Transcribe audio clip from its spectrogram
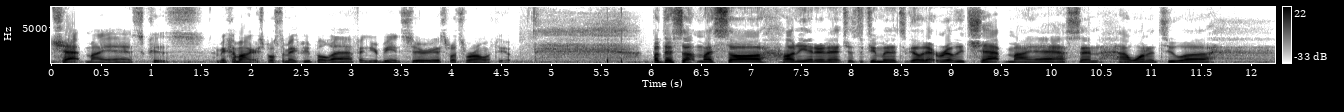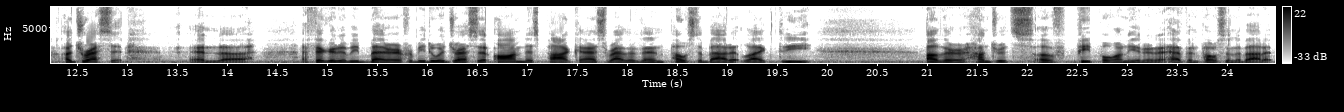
chat my ass because, I mean, come on, you're supposed to make people laugh and you're being serious. What's wrong with you? But there's something I saw on the internet just a few minutes ago that really chapped my ass, and I wanted to uh, address it. And, uh, I figured it'd be better for me to address it on this podcast rather than post about it like the other hundreds of people on the internet have been posting about it.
